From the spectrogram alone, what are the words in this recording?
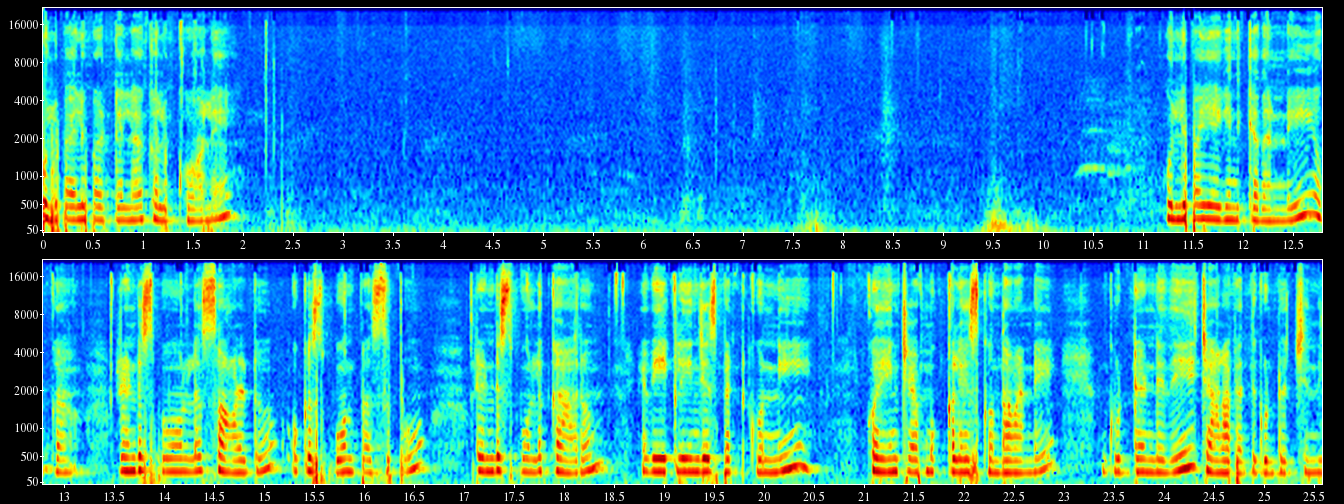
ఉల్లిపాయలు పట్టేలా కలుపుకోవాలి. ఉల్లిపాయ వేగింది కదండి ఒక రెండు స్పూన్ల సాల్ట్ ఒక స్పూన్ పసుపు రెండు స్పూన్ల కారం. ఇవి క్లీన్ చేసి పెట్టుకుని కొయ్యం చేప ముక్కలు వేసుకుందామండి. గుడ్డు అండి ఇది చాలా పెద్ద గుడ్డు వచ్చింది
